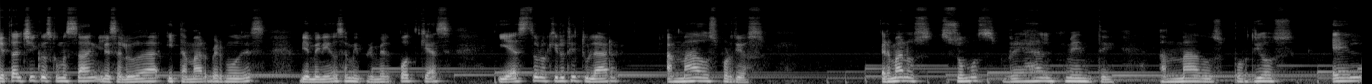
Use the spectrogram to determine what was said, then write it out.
¿Qué tal chicos? ¿Cómo están? Les saluda Itamar Bermúdez. Bienvenidos a mi primer podcast y esto lo quiero titular Amados por Dios. Hermanos, somos realmente amados por Dios. Él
